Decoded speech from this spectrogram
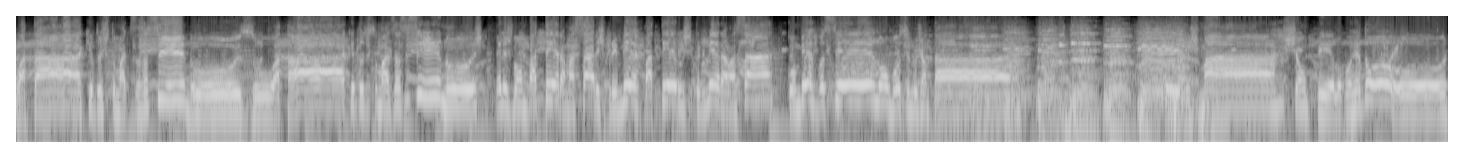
O ataque dos tomates assassinos, o ataque dos tomates assassinos. Eles vão bater, amassar, espremer, bater, espremer, amassar, comer você no almoço e no jantar. Eles marcham pelo corredor,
